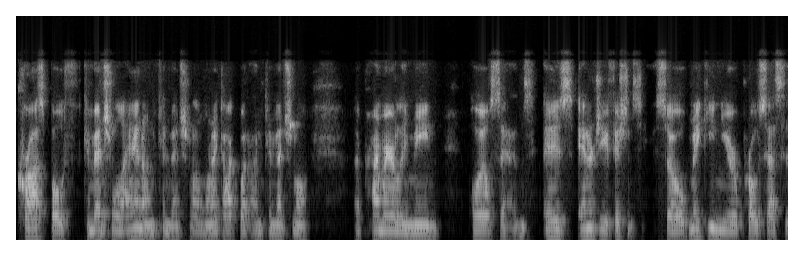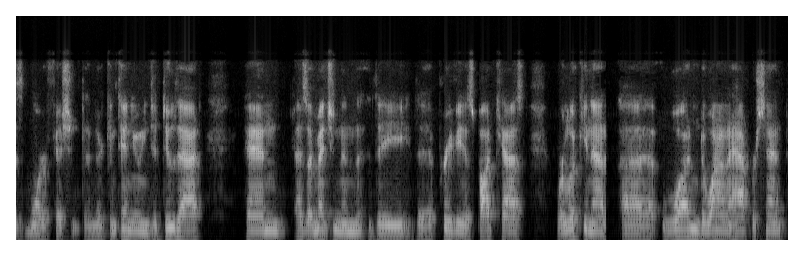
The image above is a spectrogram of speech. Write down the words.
cross both conventional and unconventional. And when I talk about unconventional, I primarily mean oil sands is energy efficiency. So making your processes more efficient, and they're continuing to do that. And as I mentioned in the the previous podcast, we're looking at uh, one to one and a half percent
